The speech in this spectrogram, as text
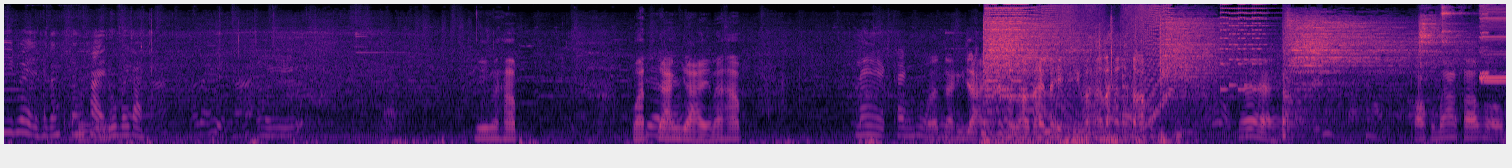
พี่ด้วยต้องต้องถ่ายรูปไว้ก่อนนี่นะครับ วัดยางใหญ่นะครับ เลขแทงหัววัดยางใหญ่ เราได้เลขนี้มานะครับแม่ขอบคุณมากครับผม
